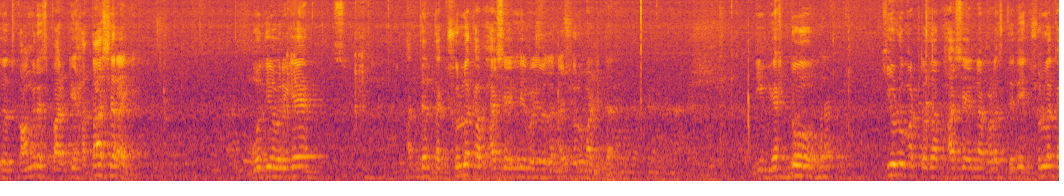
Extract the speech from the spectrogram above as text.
ಇವತ್ತು ಕಾಂಗ್ರೆಸ್ ಪಾರ್ಟಿ ಹತಾಶರಾಗಿ ಮೋದಿಯವರಿಗೆ ಅತ್ಯಂತ ಕ್ಷುಲ್ಲಕ ಭಾಷೆಯಲ್ಲಿ ಒಯ್ಯುವುದನ್ನು ಶುರು ಮಾಡಿದ್ದಾರೆ. ನೀವು ಎಷ್ಟು ಕೀಳು ಮಟ್ಟದ ಭಾಷೆಯನ್ನು ಬಳಸ್ತೀರಿ ಕ್ಷುಲ್ಲಕ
